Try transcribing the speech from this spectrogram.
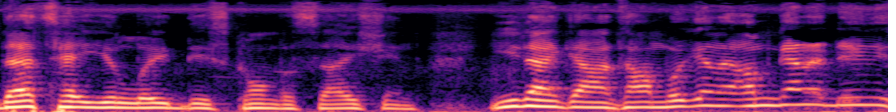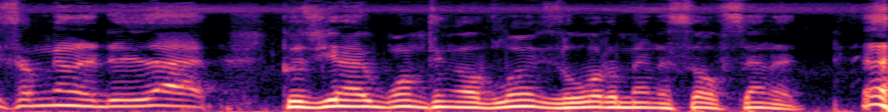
that's how you lead this conversation. You don't go and tell them, we're gonna, I'm gonna do this, I'm gonna do that. Because you know, one thing I've learned is a lot of men are self-centered.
